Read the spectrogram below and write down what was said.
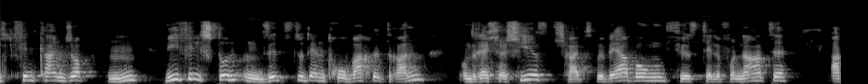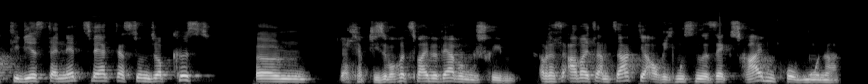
ich finde keinen Job. Mhm. Wie viele Stunden sitzt du denn pro Woche dran und recherchierst, schreibst Bewerbungen, führst Telefonate, aktivierst dein Netzwerk, dass du einen Job kriegst? Ähm, ja, ich habe diese Woche zwei Bewerbungen geschrieben. Aber das Arbeitsamt sagt ja auch, ich muss nur sechs schreiben pro Monat.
